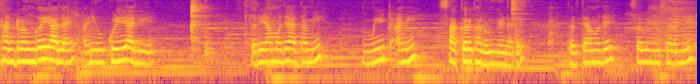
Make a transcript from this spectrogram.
छान रंगही आला आहे आणि उकळी आली आहे. तर यामध्ये आता मी मीठ आणि साखर घालून घेणार आहे. तर त्यामध्ये चवीनुसार मीठ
